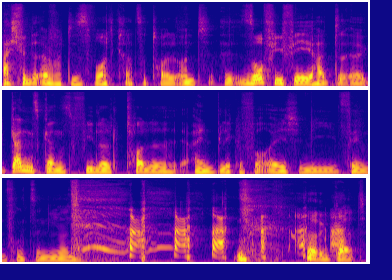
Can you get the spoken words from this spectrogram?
ah, ich finde einfach dieses Wort gerade so toll. Und äh, Sophie Fee hat äh, ganz, ganz viele tolle Einblicke für euch, wie Filme funktionieren. oh Gott.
